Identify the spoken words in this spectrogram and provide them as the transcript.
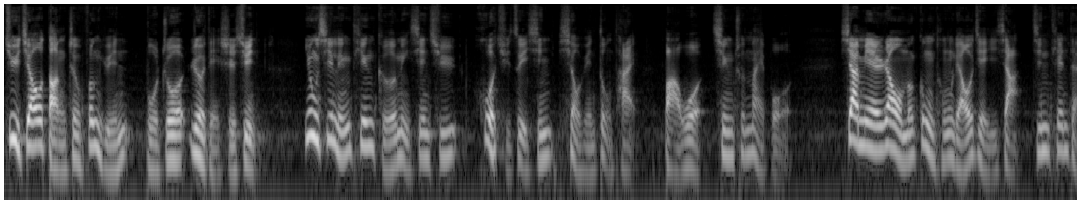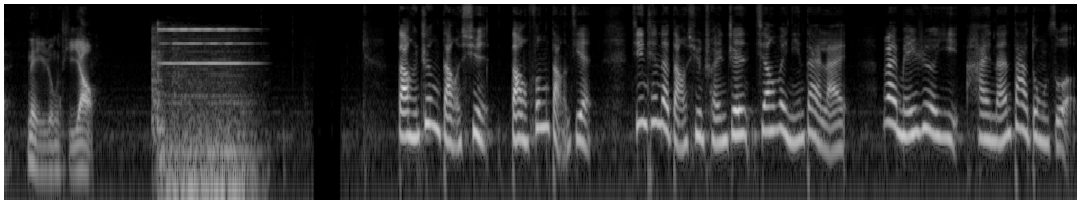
聚焦党政风云，捕捉热点时讯，用心聆听革命先驱，获取最新校园动态，把握青春脉搏。下面让我们共同了解一下今天的内容提要。党政党训，党风党建。今天的党训传真将为您带来外媒热议海南大动作，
